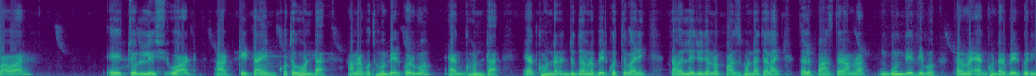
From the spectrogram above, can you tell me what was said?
পাওয়ার এই চল্লিশ ওয়াট আর টি টাইম কত ঘণ্টা? আমরা প্রথমে বের করব এক ঘণ্টা। এক ঘণ্টার যদি আমরা বের করতে পারি, তাহলে যদি আমরা পাঁচ ঘণ্টা চালাই, তাহলে পাঁচ দ্বারা আমরা গুণ দিয়ে দেবো। তাহলে আমরা এক ঘণ্টার বের করি।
